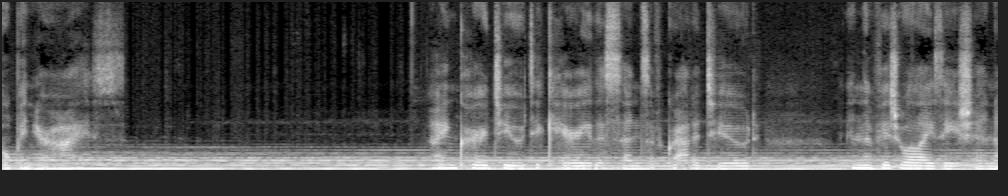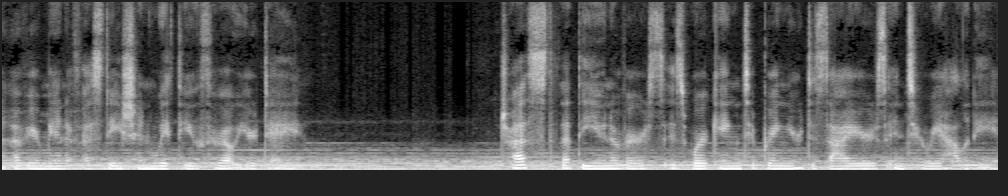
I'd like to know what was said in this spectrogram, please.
open your eyes. I encourage you to carry this sense of gratitude and the visualization of your manifestation with you throughout your day. Trust that the universe is working to bring your desires into reality.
